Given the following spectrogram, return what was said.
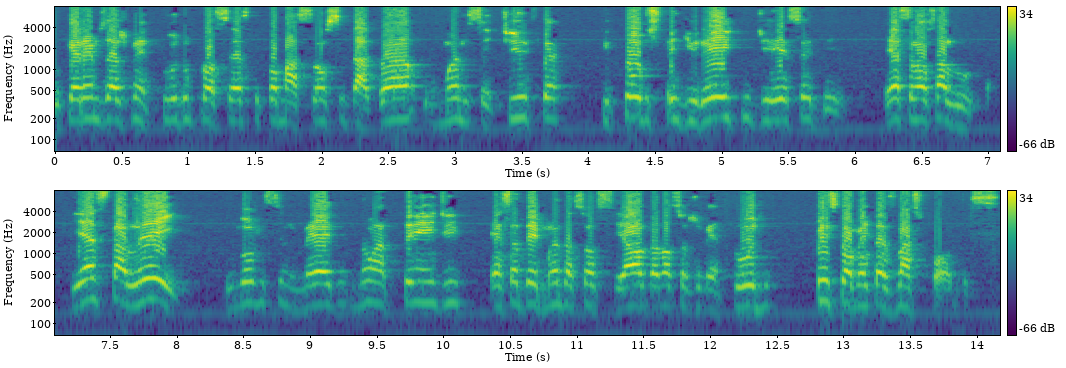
e queremos a juventude um processo de formação cidadã, humana e científica que todos têm direito de receber. Essa é a nossa luta. E esta lei o novo ensino médio não atende essa demanda social da nossa juventude, principalmente as mais pobres.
